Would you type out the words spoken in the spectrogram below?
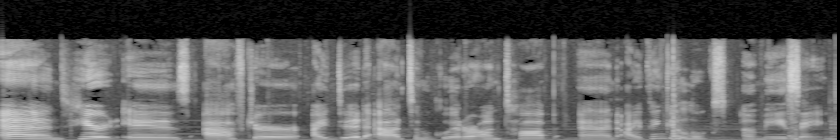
And here it is after. I did add some glitter on top and I think it looks amazing.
